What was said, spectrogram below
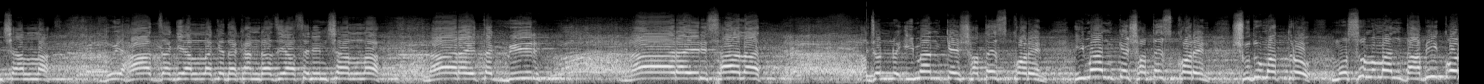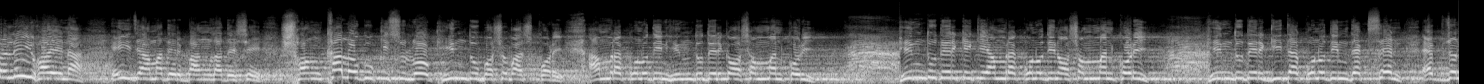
ইনশাআল্লাহ। দুই হাত জাগিয়ে আল্লাহকে দেখান, রাজি আছেন ইনশাআল্লাহ। নারায় তাকবীর, নারায় রিসালাত। এজন্য ইমানকে সতেজ করেন, ইমানকে সতেজ করেন, শুধুমাত্র মুসলমান দাবি করলেই হয় না। এই যে আমাদের বাংলাদেশে সংখ্যালঘু কিছু লোক হিন্দু বসবাস করে, আমরা কোনোদিন হিন্দুদেরকে অসম্মান করি? হিন্দুদেরকে কি আমরা কোনোদিন অসম্মান করি? হিন্দুদের গীতা কোনোদিন দেখছেন? একজন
